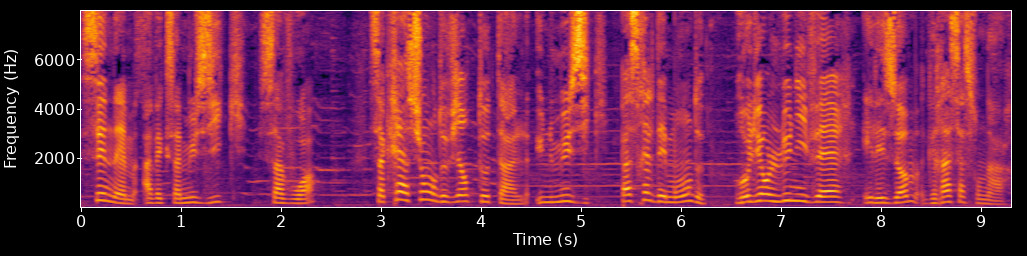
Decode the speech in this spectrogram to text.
Senem avec sa musique, sa voix, sa création en devient totale, une musique, passerelle des mondes, reliant l'univers et les hommes grâce à son art.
